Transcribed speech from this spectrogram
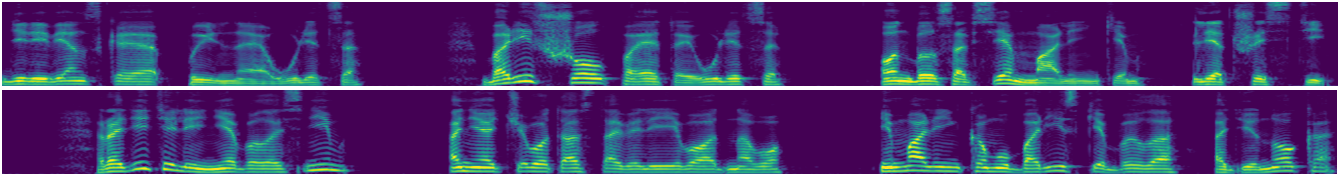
деревенская пыльная улица — Борис шел по этой улице. Он был совсем маленьким, лет шести. Родителей не было с ним, они от чего-то оставили его одного, и маленькому Бориске было одиноко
